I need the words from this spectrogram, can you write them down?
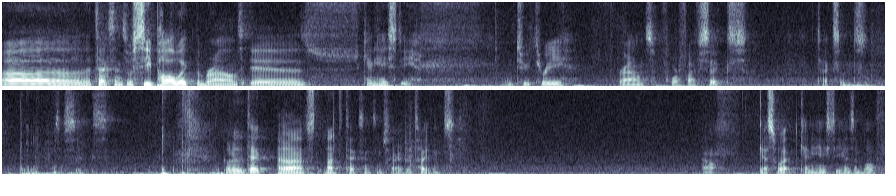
Uh, the Texans with C. Paulwick. The Browns is Kenny Hasty. One, two, three. Browns, four, five, six. Texans. A six. Going to the Tech. Uh, not the Texans. I'm sorry. The Titans. Oh, guess what? Kenny Hasty has them both.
